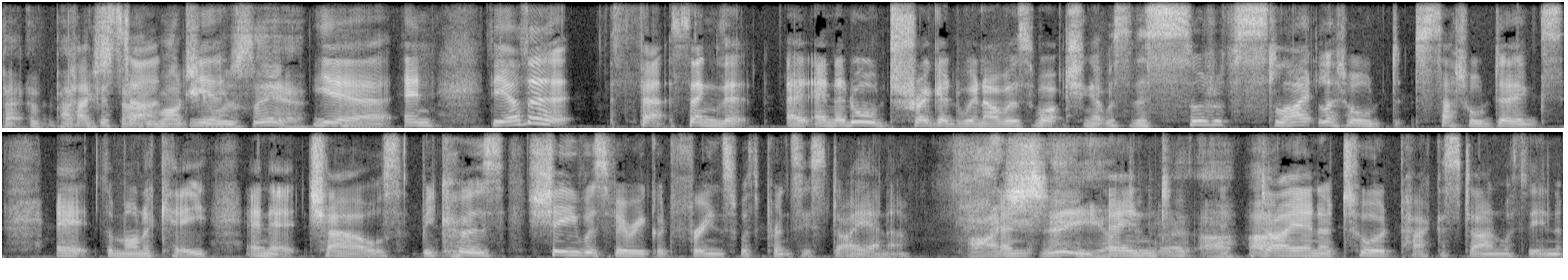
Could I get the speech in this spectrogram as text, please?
pa- Pakistan, Pakistan, while she yeah. was there. Yeah, and the other thing that, and it all triggered when I was watching it, was this sort of slight little subtle digs at the monarchy and at Charles because she was very good friends with Princess Diana. I see. I and didn't know- aha. Diana toured Pakistan with them,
